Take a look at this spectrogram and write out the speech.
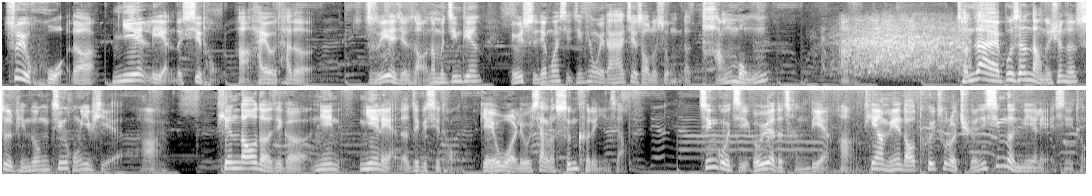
最火的捏脸的系统啊，还有它的职业介绍。那么今天由于时间关系，今天为大家介绍的是我们的唐蒙啊，曾在不生党的宣传视频中惊鸿一瞥啊，天刀的这个捏捏脸的这个系统给我留下了深刻的印象。经过几个月的沉淀，哈，天涯明月刀推出了全新的捏脸系统。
